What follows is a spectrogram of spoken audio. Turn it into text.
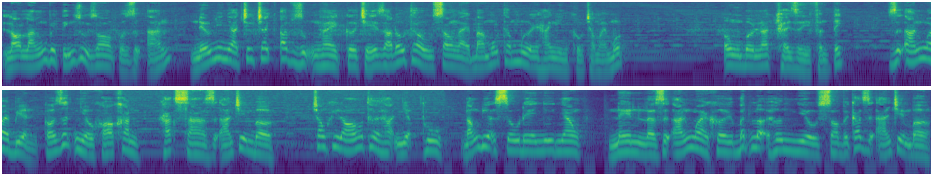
lo lắng về tính rủi ro của dự án nếu như nhà chức trách áp dụng ngay cơ chế giá đấu thầu sau ngày 31 tháng 10 2021. Ông Bernard Casey phân tích, dự án ngoài biển có rất nhiều khó khăn khác xa dự án trên bờ. Trong khi đó, thời hạn nghiệm thu, đóng điện COD như nhau nên là dự án ngoài khơi bất lợi hơn nhiều so với các dự án trên bờ.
